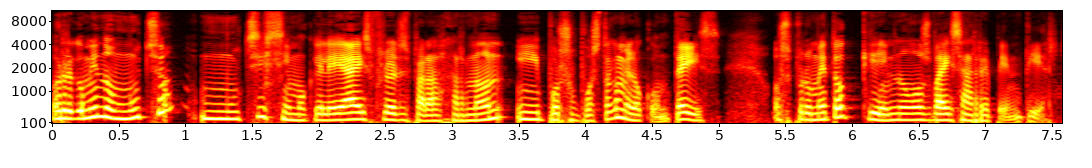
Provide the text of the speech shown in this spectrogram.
Os recomiendo mucho, muchísimo que leáis Flores para el Jardón y por supuesto que me lo contéis. Os prometo que no os vais a arrepentir.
